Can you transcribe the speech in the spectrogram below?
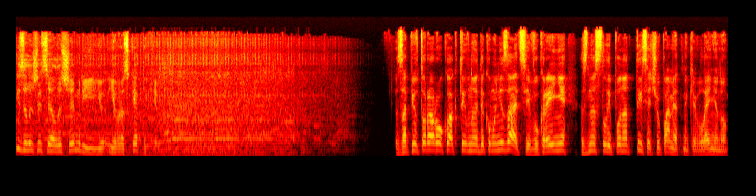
і залишиться лише мрією євроскептиків. За півтора року активної декомунізації в Україні знесли понад тисячу пам'ятників Леніну.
